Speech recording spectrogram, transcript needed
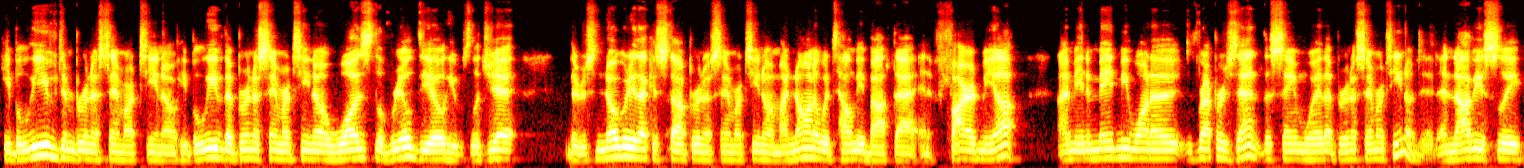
He believed in Bruno Sammartino. He believed that Bruno Sammartino was the real deal. He was legit. There was nobody that could stop Bruno Sammartino. And my nonna would tell me about that, and it fired me up. I mean, it made me want to represent the same way that Bruno Sammartino did. And obviously,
